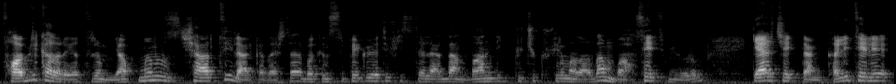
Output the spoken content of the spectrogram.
fabrikalara yatırım yapmanız şartıyla arkadaşlar bakın spekülatif hisselerden dandik küçük firmalardan bahsetmiyorum. Gerçekten kaliteli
